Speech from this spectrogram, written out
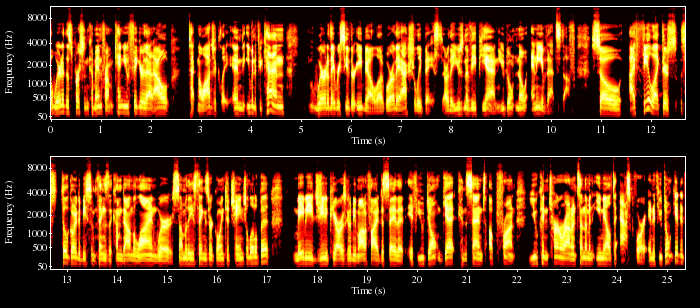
where did this person come in from? Can you figure that out technologically? And even if you can, where do they receive their email? Uh, where are they actually based? Are they using a VPN? You don't know any of that stuff. So I feel like there's still going to be some things that come down the line where some of these things are going to change a little bit. Maybe GDPR is going to be modified to say that if you don't get consent up front, you can turn around and send them an email to ask for it. And if you don't get it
